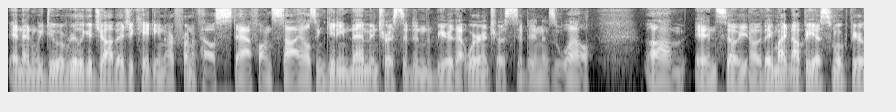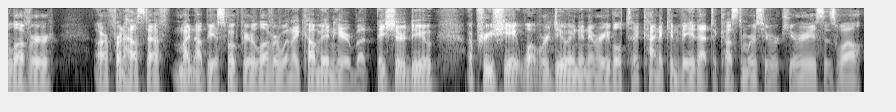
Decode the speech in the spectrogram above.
And then we do a really good job educating our front of house staff on styles and getting them interested in the beer that we're interested in as well. Um, and so, you know, they might not be a smoke beer lover. Our front of house staff might not be a smoke beer lover when they come in here, but they sure do appreciate what we're doing and are able to kind of convey that to customers who are curious as well.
